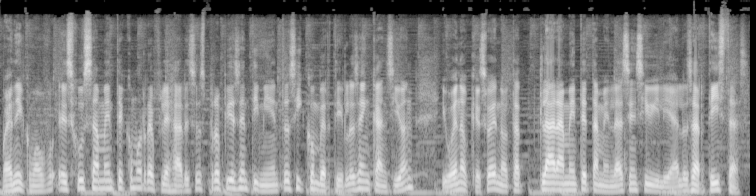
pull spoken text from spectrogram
bueno, y cómo es justamente como reflejar esos propios sentimientos y convertirlos en canción, y bueno, que eso denota claramente también la sensibilidad de los artistas.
